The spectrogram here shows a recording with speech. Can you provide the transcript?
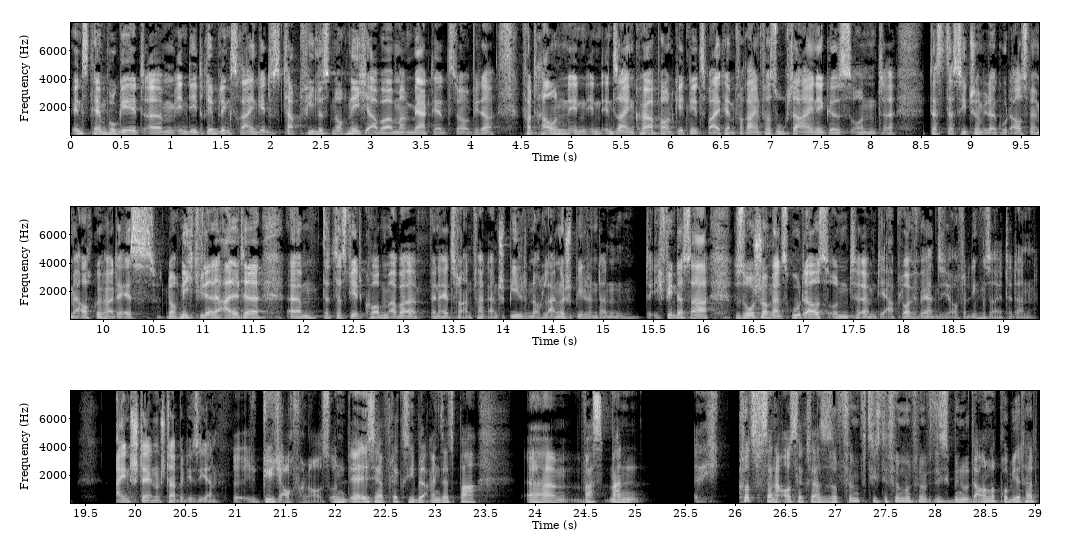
ins Tempo geht, ähm, in die Dribblings reingeht. Es klappt vieles noch nicht, aber man merkt jetzt auch wieder Vertrauen in, in, in seinen Körper und geht in die Zweikämpfe rein, versucht er einiges und äh, das, das sieht schon wieder gut aus. Wir haben ja auch gehört, er ist noch nicht wieder der Alte. Ähm, das, das wird kommen, aber wenn er jetzt von Anfang an spielt und auch lange spielt und dann, ich finde, das sah so schon ganz gut aus und ähm, die Abläufe werden sich auf der linken Seite dann einstellen und stabilisieren. Äh, Gehe ich auch von aus. Und er ist ja flexibel einsetzbar. Ähm, was man ich, kurz vor seiner Auswechslung, also so 50., 55. Minute auch noch probiert hat,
